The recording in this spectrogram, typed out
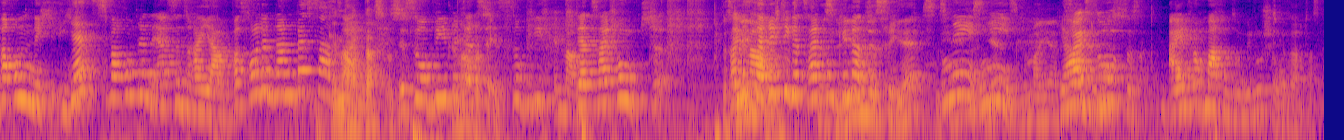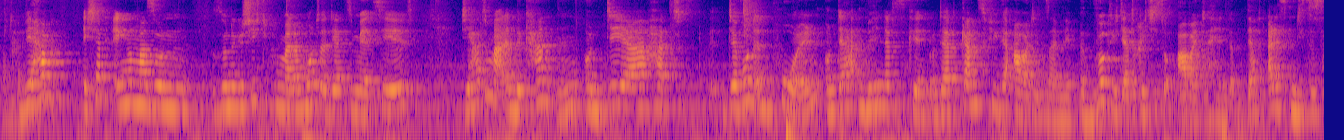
warum nicht jetzt? Warum denn erst in drei Jahren? Was soll denn dann besser Genau sein? das ist- so wie, genau das ist- ist so wie Immer. der Zeitpunkt, Das wann ist der richtige das Zeitpunkt, Kinder Leben zu ist kriegen? jetzt. Das nee, ist nie. jetzt, immer jetzt. Ja, Weißt du du- musst es einfach machen, so wie du schon gesagt hast, Katrin. Wir haben, ich habe irgendwann mal so, ein, so eine Geschichte von meiner Mutter, die hat sie mir erzählt. Die hatte mal einen Bekannten und der hat, der wohnt in Polen und der hat ein behindertes Kind und der hat ganz viel gearbeitet in seinem Leben. Wirklich, der hat richtig so Arbeiterhände. Der hat alles in dieses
